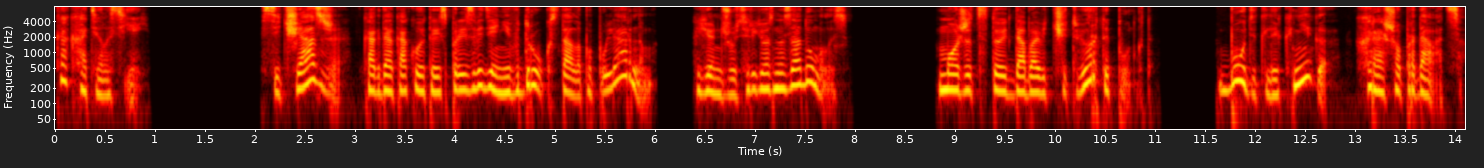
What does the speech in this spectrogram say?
как хотелось ей. Сейчас же, когда какое-то из произведений вдруг стало популярным, Юньжу серьезно задумалась. Может, стоит добавить четвертый пункт? Будет ли книга хорошо продаваться?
